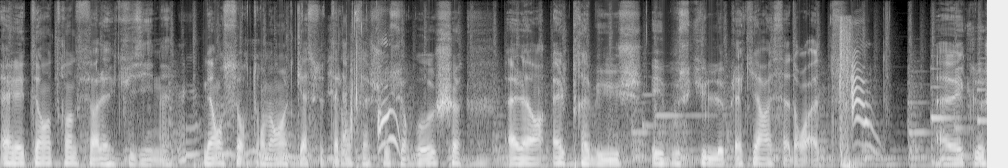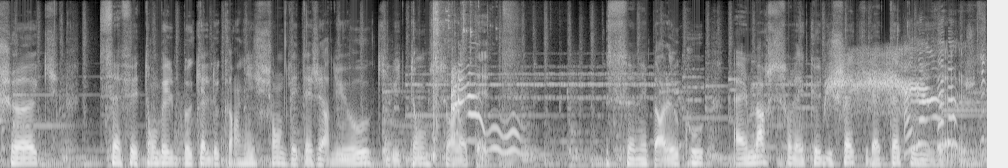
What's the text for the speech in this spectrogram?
elle était en train de faire la cuisine. Mais en se retournant, elle casse le talon de sa chaussure gauche. Alors, elle trébuche et bouscule le placard à sa droite. Avec le choc, ça fait tomber le bocal de cornichons de l'étagère du haut qui lui tombe sur la tête. Sonnée par le coup, elle marche sur la queue du chat qui l'attaque au visage.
